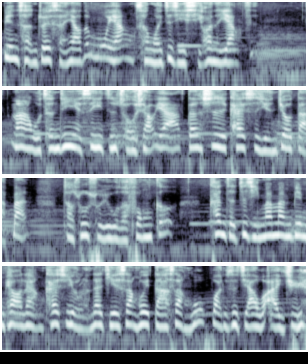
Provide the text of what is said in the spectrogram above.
变成最闪耀的模样，成为自己喜欢的样子。那我曾经也是一只丑小鸭，但是开始研究打扮，找出属于我的风格，看着自己慢慢变漂亮，开始有人在街上会搭上我，不然就是加我 IG。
